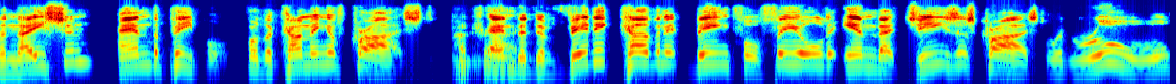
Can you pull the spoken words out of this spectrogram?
the nation, and the people for the coming of Christ right. and the Davidic covenant being fulfilled in that Jesus Christ would rule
